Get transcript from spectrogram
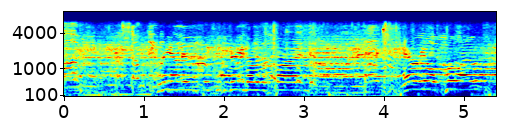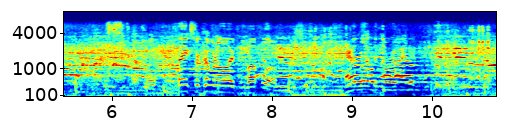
Um, something. 360 degrees over the spine. Aerial pull out. Well, thanks for coming all the way from Buffalo. Aerial luck in the pull out.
